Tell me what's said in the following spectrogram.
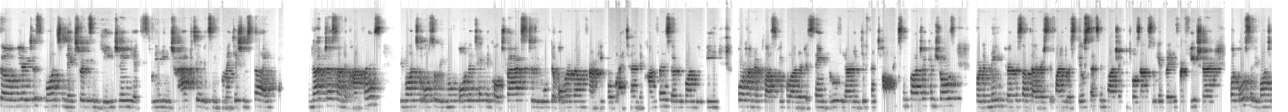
So we are just want to make sure it's engaging, it's really interactive, it's implementation style, not just on the conference, we want to also remove all the technical tracks to remove the overwhelm from people who attend the conference. Everyone will be 400 plus people under the same roof learning different topics in project controls for the main purpose of diversifying their skill sets in project controls and also get ready for future. But also we want to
